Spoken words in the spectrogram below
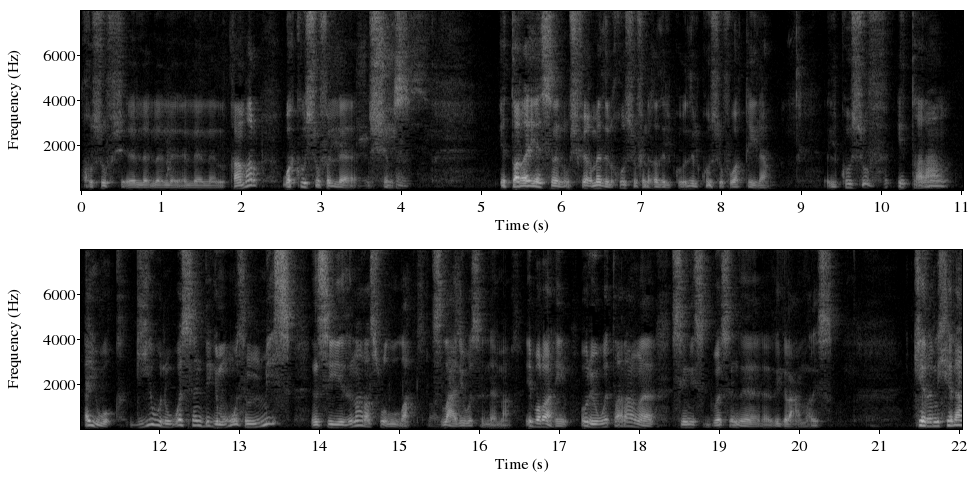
خسوف القمر وكسوف الشمس. إطرا يسن وش في غمد الخسوف؟ نغذ الكسوف وقيل. الكسوف إطرا أيوق جيون وسن ديك موت ميس سيدنا رسول الله صلى الله عليه وسلم. إبراهيم وريو ترى سيني سكواسن ديك العمريس. كيرن كيرا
